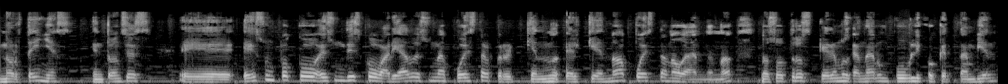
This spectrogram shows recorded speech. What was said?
norteñas. Entonces, eh, es un poco, es un disco variado, es una apuesta, pero el que, no, el que no apuesta no gana, ¿no? Nosotros queremos ganar un público que también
